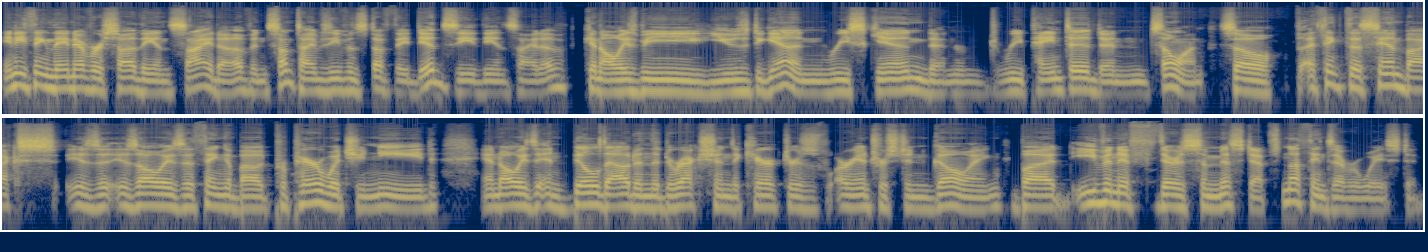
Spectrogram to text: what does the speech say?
anything they never saw the inside of and sometimes even stuff they did see the inside of can always be used again reskinned and repainted and so on. So i think the sandbox is is always a thing about prepare what you need and always and build out in the direction the characters are interested in going. But even if there's some missteps nothing's ever wasted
